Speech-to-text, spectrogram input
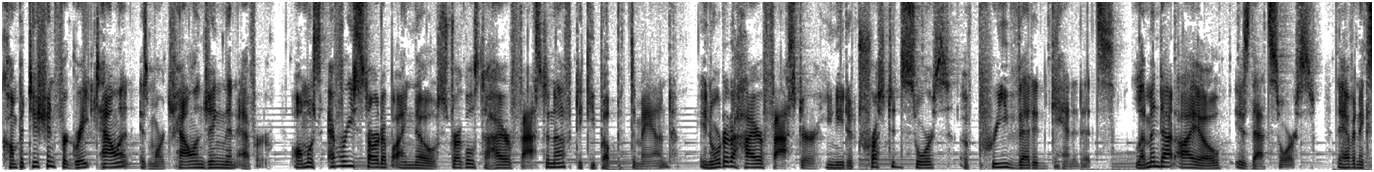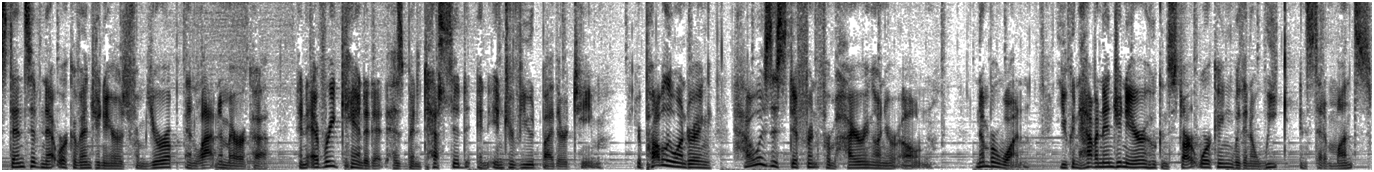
Competition for great talent is more challenging than ever. Almost every startup I know struggles to hire fast enough to keep up with demand. In order to hire faster, you need a trusted source of pre vetted candidates. Lemon.io is that source. They have an extensive network of engineers from Europe and Latin America, and every candidate has been tested and interviewed by their team. You're probably wondering how is this different from hiring on your own? Number one, you can have an engineer who can start working within a week instead of months.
